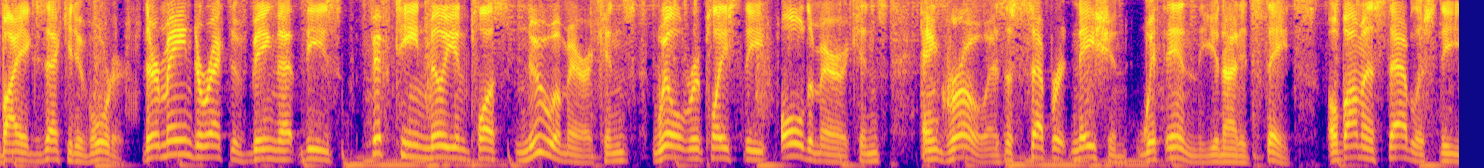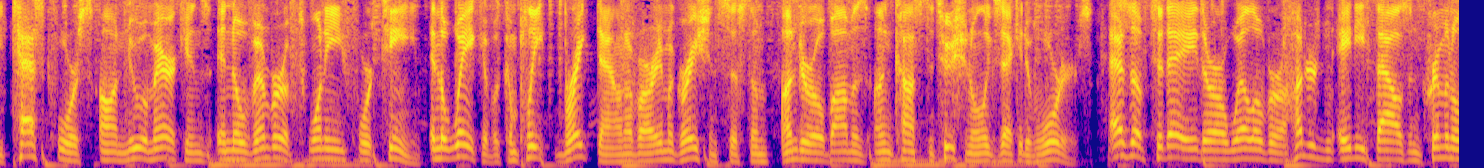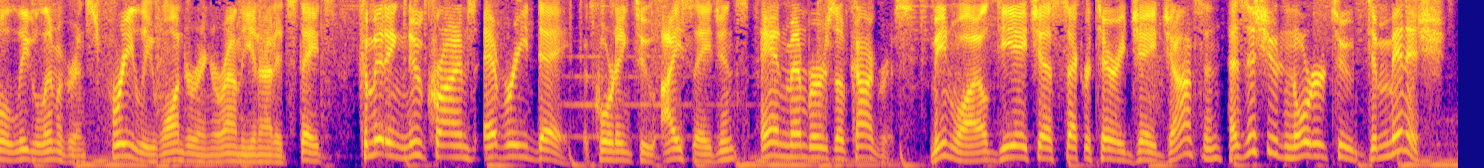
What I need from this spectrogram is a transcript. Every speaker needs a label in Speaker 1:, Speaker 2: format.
Speaker 1: by executive order. Their main directive being that these 15 million plus new Americans will replace the old Americans and grow as a separate nation within the United States. Obama established the Task Force on New Americans in November of 2014 in the wake of a complete breakdown of our immigration system under Obama's unconstitutional executive orders. As of today, there are well over 180,000 criminal illegal immigrants freely wandering around the United States, committing new crimes every day, according to ICE agents and members of Congress. Meanwhile, DHS Secretary Jeh Johnson has issued an order to diminish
